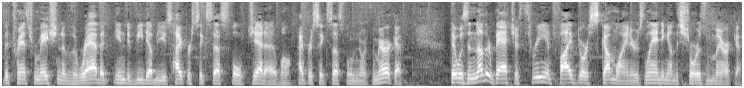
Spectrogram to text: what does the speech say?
the transformation of the Rabbit into VW's hyper successful Jetta, well, hyper successful in North America, there was another batch of three and five door scumliners landing on the shores of America.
